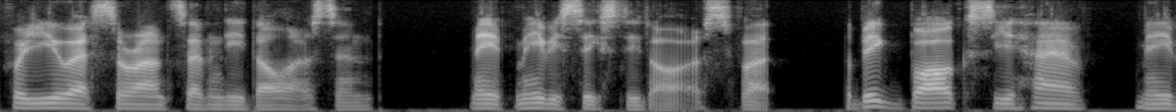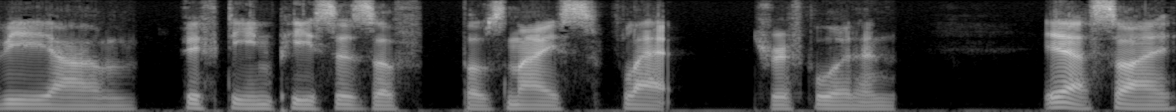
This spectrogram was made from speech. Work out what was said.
for U.S. around seventy dollars and maybe maybe sixty dollars. But the big box you have maybe um, 15 pieces of those nice flat driftwood and yeah so i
